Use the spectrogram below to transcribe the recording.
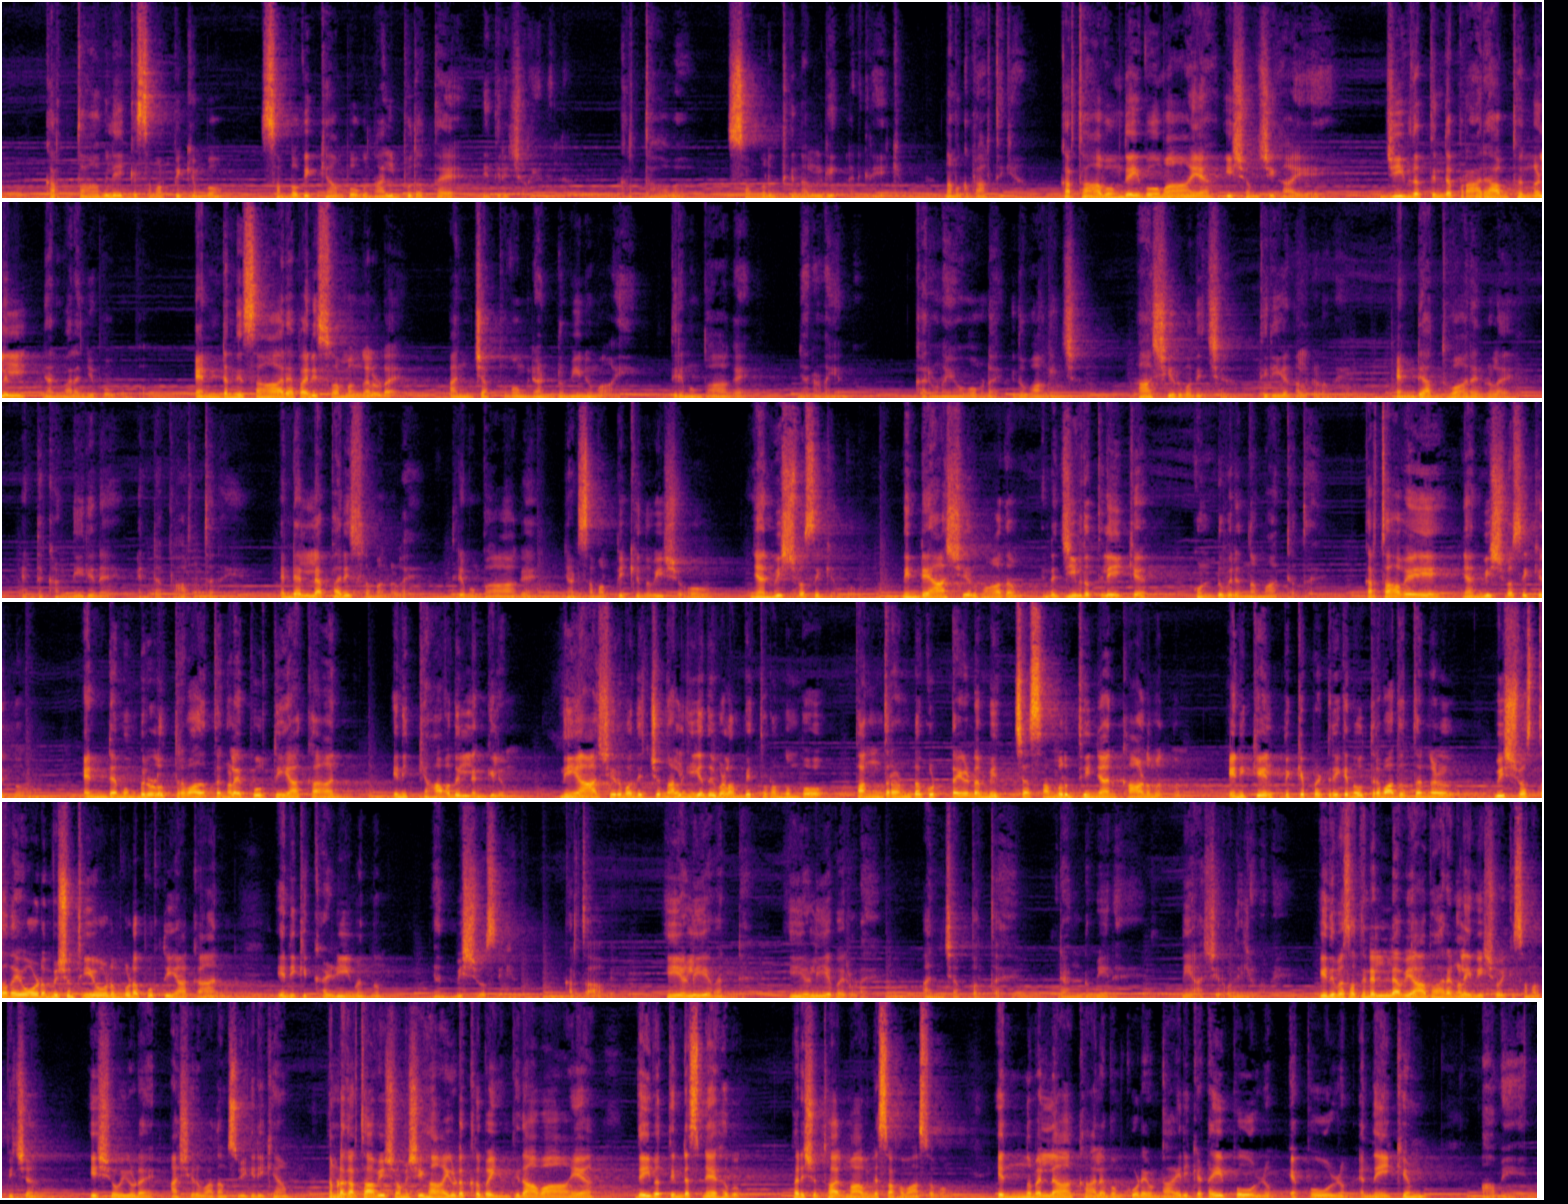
കർത്താവിലേക്ക് സമർപ്പിക്കുമ്പോൾ സംഭവിക്കാൻ പോകുന്ന അത്ഭുതത്തെ നീ തിരിച്ചറിയുന്നില്ല. കർത്താവ് സമൃദ്ധി നൽകി അനുഗ്രഹിക്കും. നമുക്ക് പ്രാർത്ഥിക്കാം. കർത്താവും ദൈവവുമായ ഈശംശിഹായെ ജീവിതത്തിന്റെ പ്രാരാബ്ധങ്ങളിൽ ഞാൻ വലഞ്ഞു പോകുമ്പോൾ എന്റെ നിസാര പരിശ്രമങ്ങളുടെ അഞ്ചപ്പവും രണ്ടു മീനുമായി തിരുമുമ്പാകെ ഞാൻ അണയുന്നു. കരുണയോടെ ഇത് വാങ്ങിച്ച് ആശീർവദിച്ച് തിരികെ നൽകണമേ. എന്റെ അധ്വാനങ്ങളെ എന്റെ കണ്ണീരിനെ എന്റെ പ്രാർത്ഥനയെ എന്റെ എല്ലാ പരിശ്രമങ്ങളെ തിരുമുമ്പാകെ ഞാൻ സമർപ്പിക്കുന്നു ഈശോ. ഞാൻ വിശ്വസിക്കുന്നു നിന്റെ ആശീർവാദം എന്റെ ജീവിതത്തിലേക്ക് കൊണ്ടുവരുന്ന മാറ്റത്തെ. കർത്താവേ ഞാൻ വിശ്വസിക്കുന്നു. എന്റെ മുമ്പിലുള്ള ഉത്തരവാദിത്തങ്ങളെ പൂർത്തിയാക്കാൻ എനിക്കാവതില്ലെങ്കിലും നീ ആശീർവദിച്ചു നൽകിയത് വിളമ്പി തുടങ്ങുമ്പോൾ പന്ത്രണ്ട് കുട്ടയുടെ മിച്ച സമൃദ്ധി ഞാൻ കാണുമെന്നും എനിക്ക് ഏൽപ്പിക്കപ്പെട്ടിരിക്കുന്ന ഉത്തരവാദിത്തങ്ങൾ വിശ്വസ്തയോടും വിശുദ്ധിയോടും കൂടെ പൂർത്തിയാക്കാൻ എനിക്ക് കഴിയുമെന്നും ഞാൻ വിശ്വസിക്കുന്നു. കർത്താവ് ഈ എളിയവന്റെ ഈ എളിയവരുടെ അഞ്ചപ്പത്തെ രണ്ടു മീനെ നീ ആശീർവദിക്കണമേ. ഈ ദിവസത്തിന്റെ എല്ലാ വ്യാപാരങ്ങളെയും ഈശോയ്ക്ക് സമർപ്പിച്ച് ഈശോയുടെ ആശീർവാദം സ്വീകരിക്കാം. നമ്മുടെ കർത്താവീശോ മിശിഹായുടെ കൃപയും പിതാവായ ദൈവത്തിന്റെ സ്നേഹവും പരിശുദ്ധാത്മാവിന്റെ സഹവാസവും എന്നും എല്ലാ കാലവും കൂടെ ഉണ്ടായിരിക്കട്ടെ ഇപ്പോഴും എപ്പോഴും എന്നേക്കും. ആമേൻ.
